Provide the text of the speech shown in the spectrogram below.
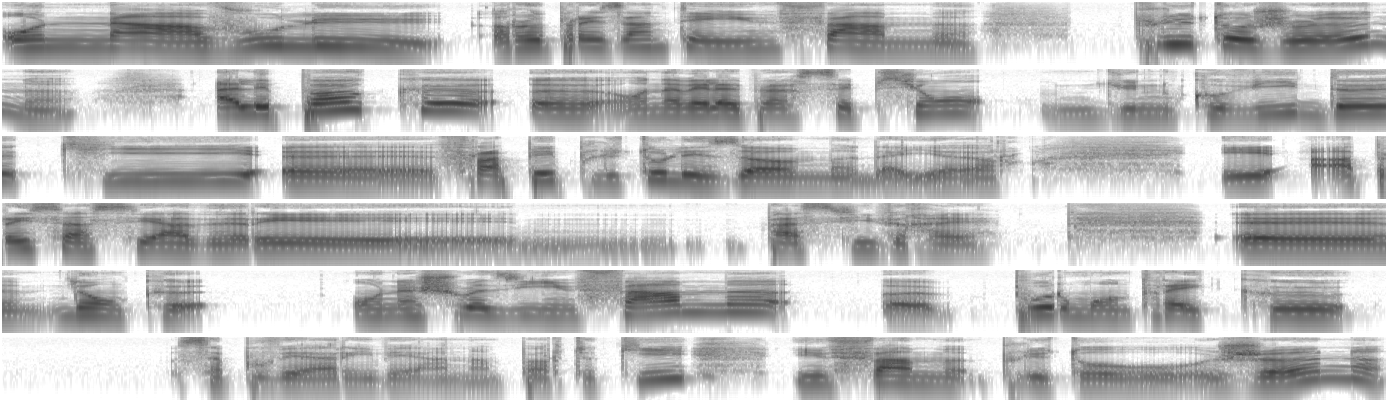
on a voulu représenter une femme plutôt jeune. À l'époque, euh, on avait la perception d'une Covid qui euh, frappait plutôt les hommes d'ailleurs. Et après, ça s'est avéré pas si vrai. Euh, donc, on a choisi une femme pour montrer que ça pouvait arriver à n'importe qui, une femme plutôt jeune.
